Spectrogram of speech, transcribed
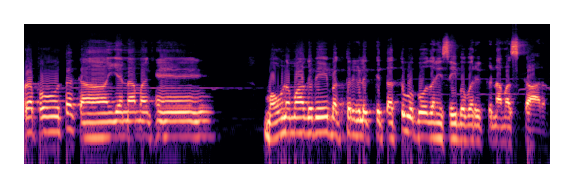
பிரபோதகாய நமகே. மௌனமாகவே பக்தர்களுக்கு தத்துவ போதனை செய்பவருக்கு நமஸ்காரம்.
